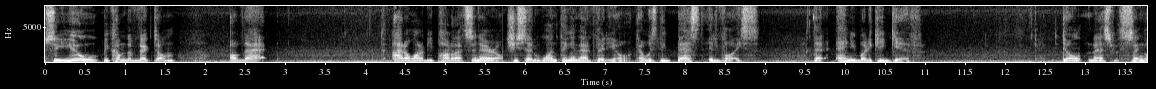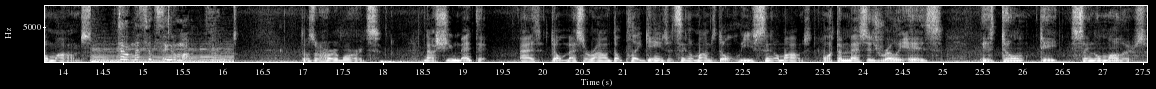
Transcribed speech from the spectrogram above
So you become the victim of that. I don't want to be part of that scenario. She said one thing in that video that was the best advice that anybody could give. Don't mess with single moms. Don't mess with single moms. Those are her words. Now, she meant it as don't mess around, don't play games with single moms, don't leave single moms. What the message really is, is don't date single mothers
